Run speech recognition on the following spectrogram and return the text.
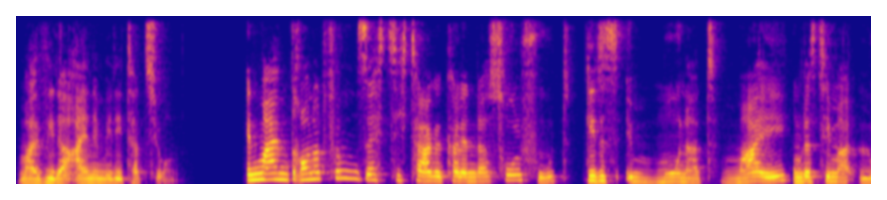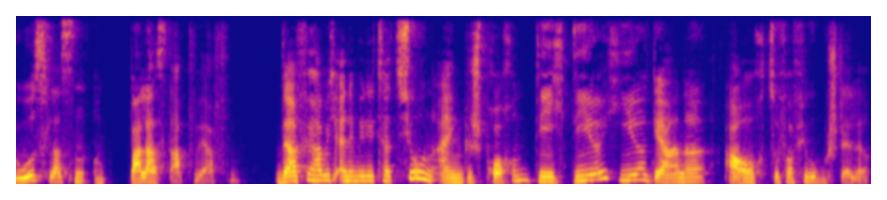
mal wieder eine Meditation. In meinem 365-Tage-Kalender Soul Food geht es im Monat Mai um das Thema Loslassen und Ballast abwerfen. Dafür habe ich eine Meditation eingesprochen, die ich dir hier gerne auch zur Verfügung stelle.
